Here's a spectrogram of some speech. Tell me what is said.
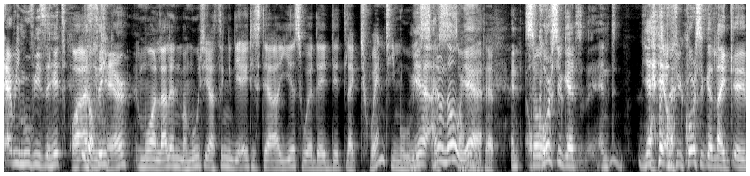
every movie is a hit. Or we I don't think care. Mohanlal and Mammootty, I think in the 80s there are years where they did like 20 movies. Yeah, I don't know. Yeah, like and So- of course you get and yeah, of course you get like uh,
